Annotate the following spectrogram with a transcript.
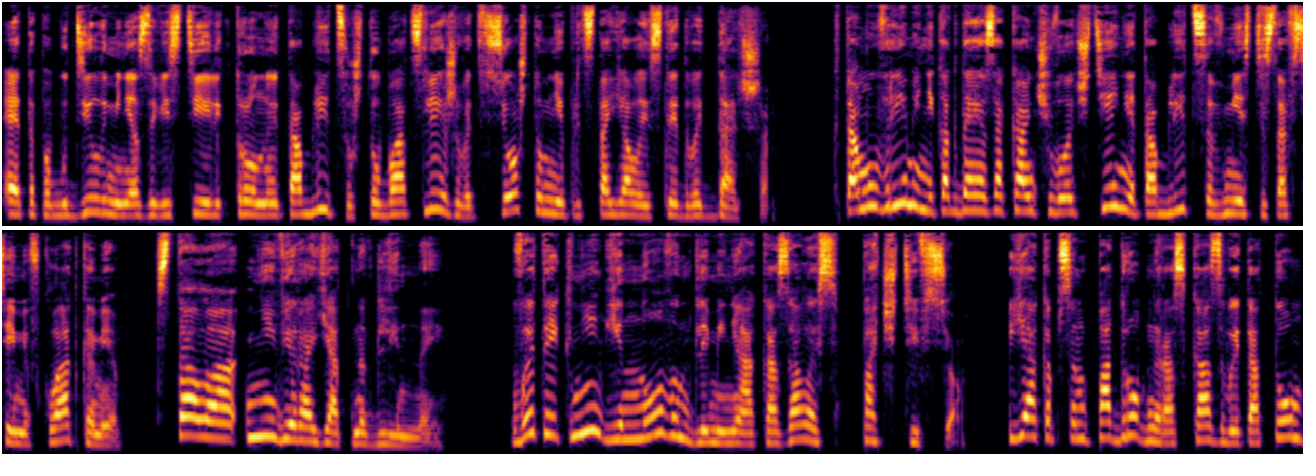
Это побудило меня завести электронную таблицу, чтобы отслеживать все, что мне предстояло исследовать дальше. К тому времени, когда я заканчивала чтение, таблица вместе со всеми вкладками стала невероятно длинной. В этой книге новым для меня оказалось почти все. Якобсен подробно рассказывает о том,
